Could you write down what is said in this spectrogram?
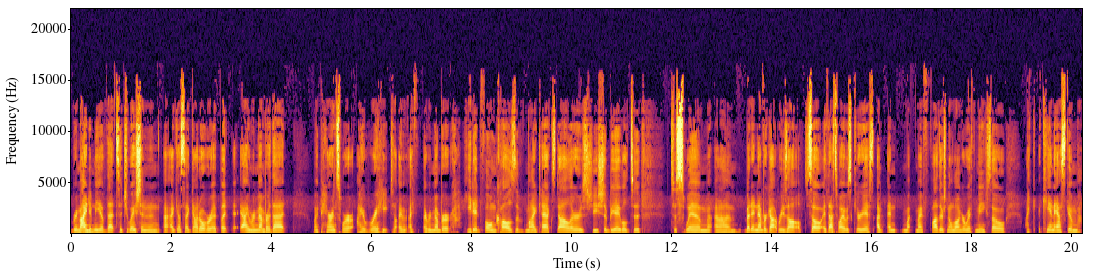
reminded me of that situation, and I guess I got over it. But I remember that my parents were irate. I, I, I remember heated phone calls of my tax dollars. She should be able to to swim, um, but it never got resolved. So uh, that's why I was curious. I, and my, my, father's no longer with me, so I, I can't ask him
